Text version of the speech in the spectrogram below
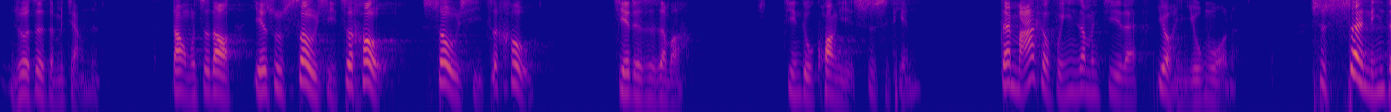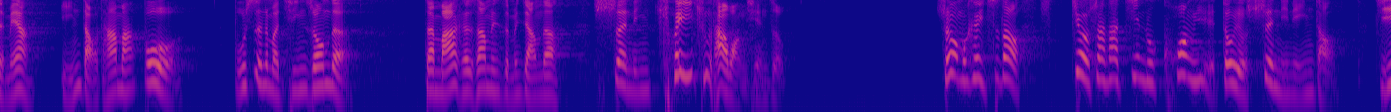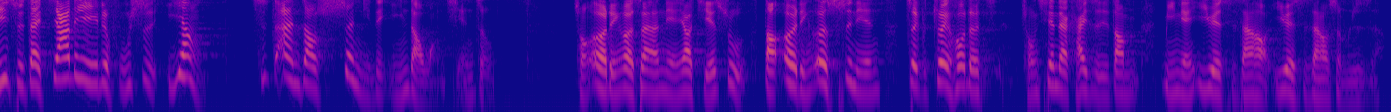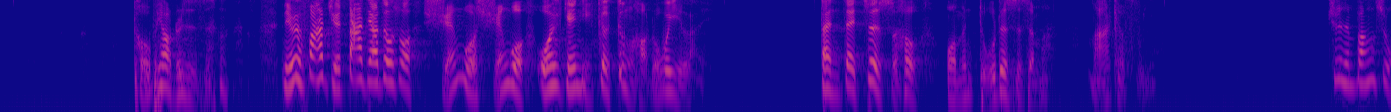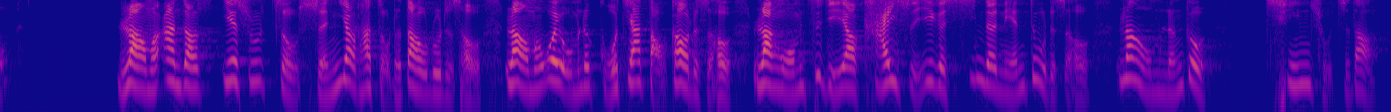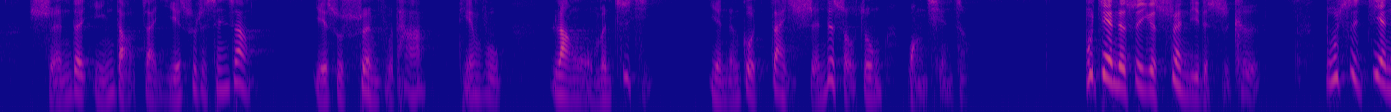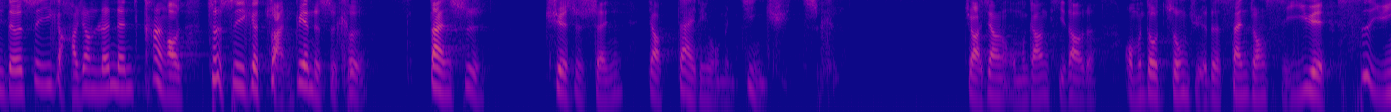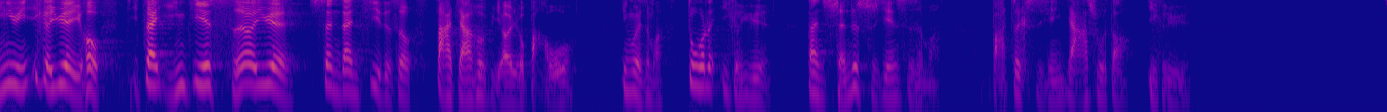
你说这怎么讲呢？当我们知道耶稣受洗之后，受洗之后，接着是什么？进入旷野四十天，在马可福音上面记得又很幽默了。是圣灵怎么样引导他吗？不，不是那么轻松的。在马可上面怎么讲呢？圣灵催促他往前走。所以我们可以知道，就算他进入旷野，都有圣灵的引导；即使在加利利的服事，一样是按照圣灵的引导往前走。从二零二三年要结束到二零二四年，这个最后的，从现在开始到明年一月十三号，一月十三号什么日子？投票的日子，你会发觉大家都说选我，选我，我会给你一个更好的未来。但在这时候，我们读的是什么？马可福音，就能帮助我们，让我们按照耶稣走神要他走的道路的时候，让我们为我们的国家祷告的时候，让我们自己要开始一个新的年度的时候，让我们能够清楚知道神的引导在耶稣的身上。耶稣顺服他天赋，让我们自己也能够在神的手中往前走。不见得是一个顺利的时刻，不是见得是一个好像人人看好这是一个转变的时刻，但是却是神要带领我们进去时刻。就好像我们刚刚提到的。我们都总觉得山庄十一月试营运一个月以后，在迎接十二月圣诞季的时候，大家会比较有把握，因为什么？多了一个月，但神的时间是什么？把这个时间压缩到一个月。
